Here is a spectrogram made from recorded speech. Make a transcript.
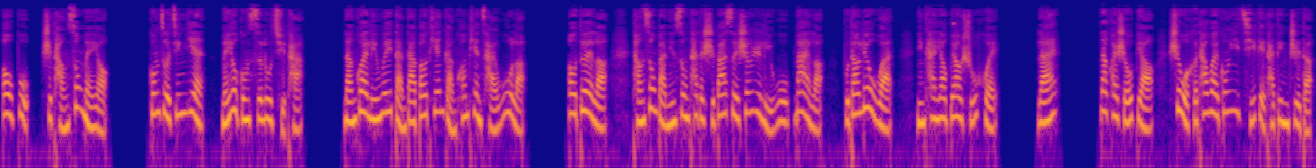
哦，不是唐宋没有工作经验，没有公司录取他。难怪林威胆大包天，敢诓骗财务了。哦，对了，唐宋把您送他的十八岁生日礼物卖了，不到六万，您看要不要赎回来？那块手表是我和他外公一起给他定制的，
